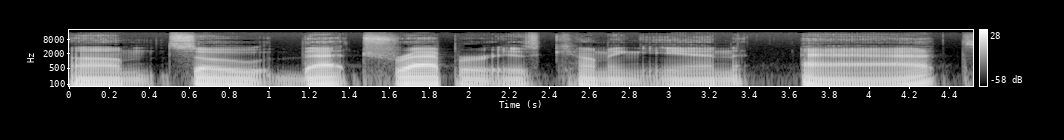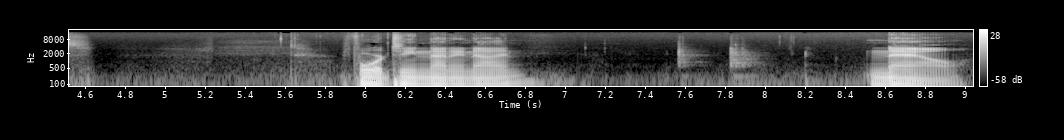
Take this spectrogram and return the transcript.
Um, so that trapper is coming in at fourteen ninety nine. Now,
